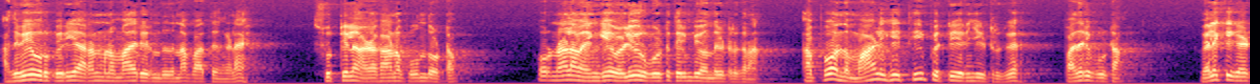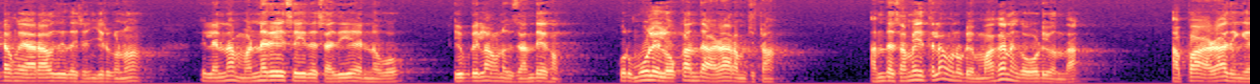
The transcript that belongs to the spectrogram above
அதுவே ஒரு பெரிய அரண்மனை மாதிரி இருந்ததுன்னா பார்த்துங்களேன். சுற்றிலும் அழகான பூந்தோட்டம். ஒரு நாள் அவன் எங்கேயோ வெளியூர் போயிட்டு திரும்பி வந்துக்கிட்டு இருக்கிறான். அப்போது அந்த மாளிகை தீப்பெற்றி எரிஞ்சிக்கிட்டு இருக்கு. பதறி போட்டான். விலைக்கு கேட்டவங்க யாராவது இதை செஞ்சுருக்கணும்? இல்லைன்னா மன்னரே செய்த சதியோ என்னவோ இப்படிலாம் அவனுக்கு சந்தேகம். ஒரு மூலையில் உட்காந்து அழ ஆரம்பிச்சிட்டான். அந்த சமயத்தில் அவனுடைய மகன் அங்கே ஓடி வந்தான். அப்பா அழாதீங்க.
